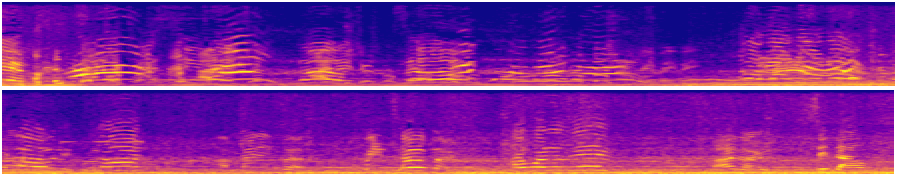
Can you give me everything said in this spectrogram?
him. I don't trust him. No, don't. No, no, no, no. Come on, come on. I'm ready for twin turbo. I want to live. I know. Sit down.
